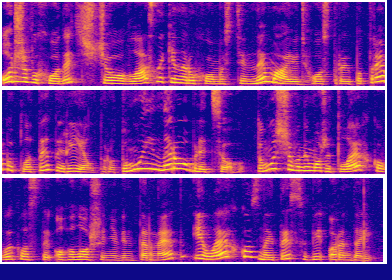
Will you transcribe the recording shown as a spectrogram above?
Отже, виходить, що власники нерухомості не мають гострої потреби платити ріелтору, тому і не роблять цього, тому що вони можуть легко викласти оголошення в інтернет і легко знайти собі орендарів.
